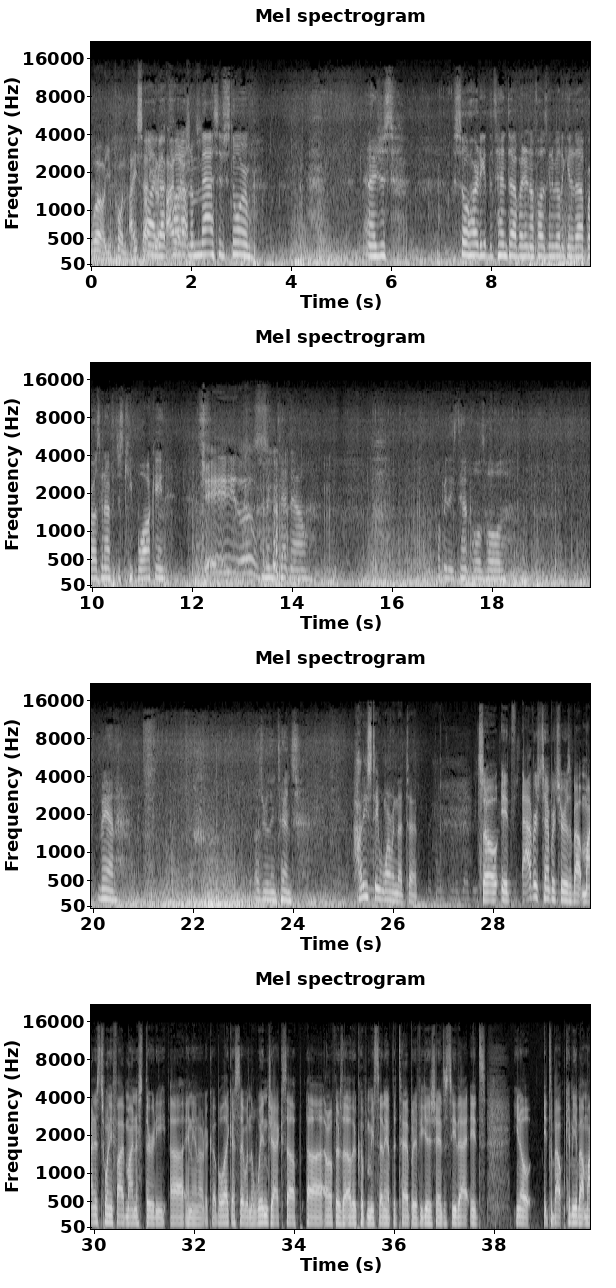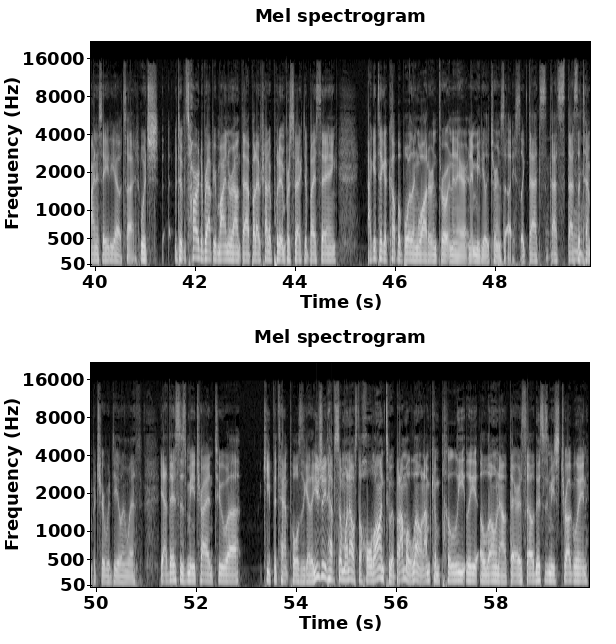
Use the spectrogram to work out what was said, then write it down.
Whoa, you're pulling ice out Oh, of I your got caught out in a massive storm. And I just so hard to get the tent up. I didn't know if I was gonna be able to get it up or I was gonna have to just keep walking. Jesus. I'm in the tent now. Hoping these tent poles hold. Man. That was really intense. How do you stay warm in that tent? So its average temperature is about minus 25, minus 30 uh, in Antarctica. But like I said, when the wind jacks up, uh, I don't know if there's that other clip of me setting up the tent, but if you get a chance to see that, it's, you know, it's about can be about minus 80 outside, which it's hard to wrap your mind around that. But I've tried to put it in perspective by saying. I could take a cup of boiling water and throw it in an air, and it immediately turns to ice. Like that's that's that's the temperature we're dealing with. Yeah, this is me trying to uh, keep the tent poles together. Usually you'd have someone else to hold on to it, but I'm alone. I'm completely alone out there. So this is me struggling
